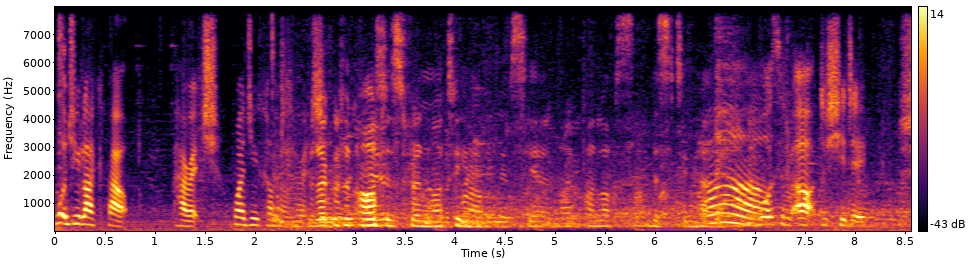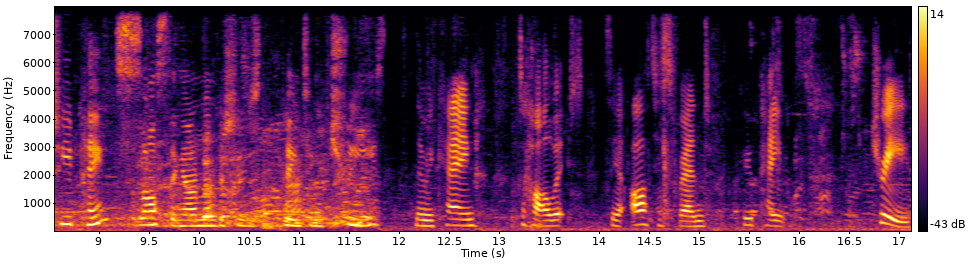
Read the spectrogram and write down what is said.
What do you like about Harwich? Why do you come to Harwich? But I've got an artist friend, Martina, who lives here, and I, I love visiting her. Ah, what sort of art does she do? She paints. The last thing I remember, she was painting trees. Then we came to Harwich to see an artist friend who paints trees.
